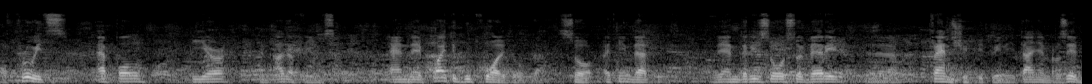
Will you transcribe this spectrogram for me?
of fruits, apple, pear, and other things, and uh, quite a good quality of that. So I think that, and there is also a very uh, friendship between Italy and Brazil.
